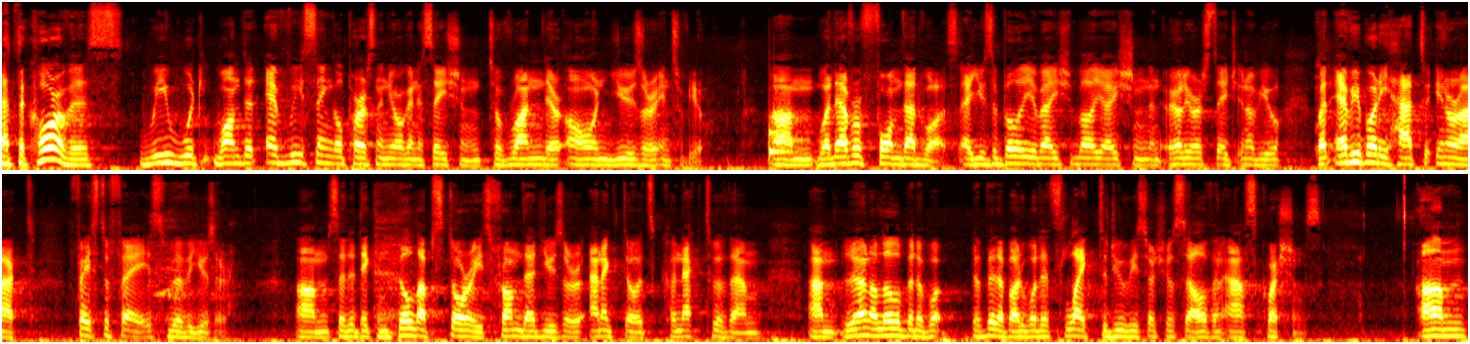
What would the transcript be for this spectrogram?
at the core of this, we would wanted every single person in the organization to run their own user interview, um, whatever form that was, a usability evaluation, an earlier stage interview, but everybody had to interact face to face with a user um, so that they can build up stories from that user, anecdotes, connect with them, um, learn a little bit about, a bit about what it's like to do research yourself and ask questions. Um,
